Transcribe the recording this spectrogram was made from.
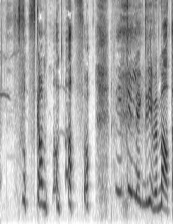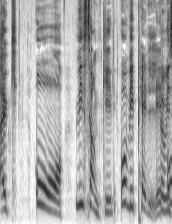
så skal man altså i tillegg drive matauk. Å, vi sanker, og vi peller, Og vi og,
